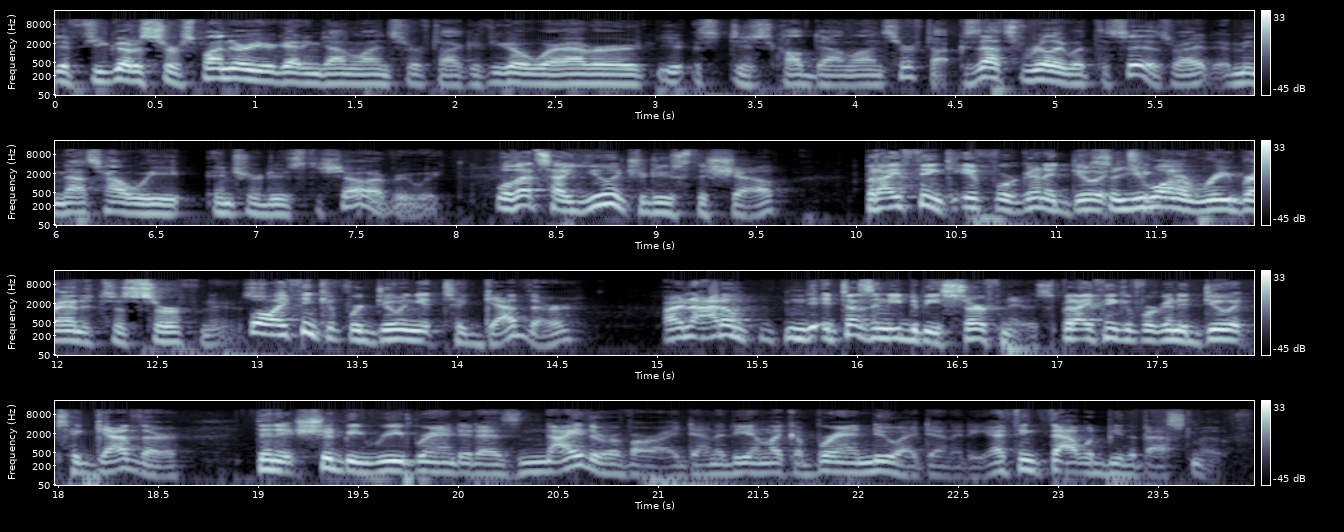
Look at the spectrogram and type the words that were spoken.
if you go to Surf Splendor, you're getting Downline surf talk. If you go wherever, it's just called Downline surf talk. Because that's really what this is, right? I mean, that's how we introduce the show every week. Well, that's how you introduce the show. But I think if we're going to do it, So you want to rebrand it to Surf News? Well, I think if we're doing it together, and I don't, it doesn't need to be surf news, but I think if we're going to do it together, then it should be rebranded as neither of our identity and like a brand new identity. I think that would be the best move.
